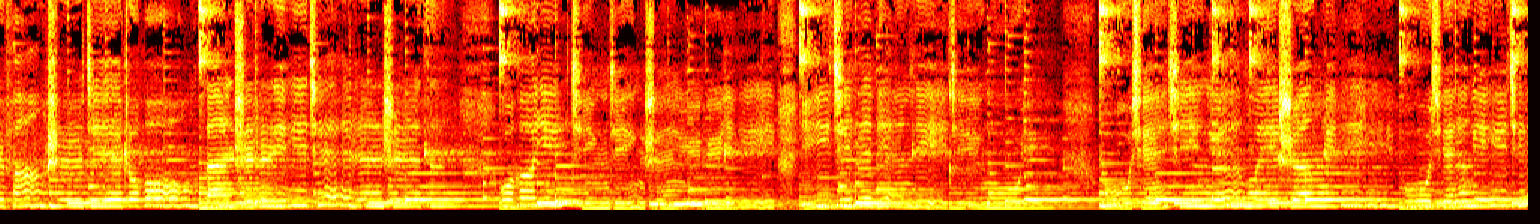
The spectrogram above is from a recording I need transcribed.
十方世界中，三世一切人世子，我以清净身语意，一切遍礼尽无余。普贤行愿为胜利，普现一切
